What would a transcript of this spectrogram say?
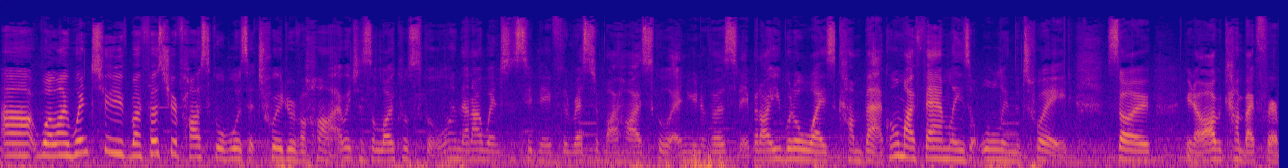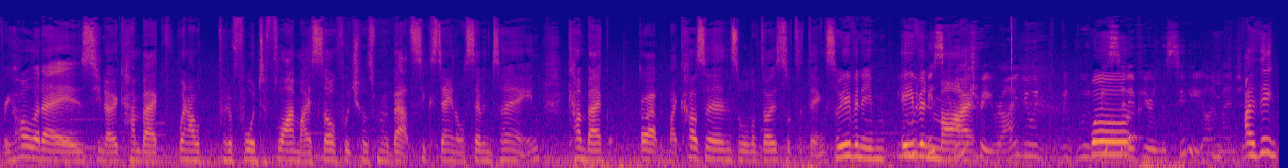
Uh, well, I went to my first year of high school was at Tweed River High, which is a local school, and then I went to Sydney for the rest of my high school and university. But I would always come back. All my family's all in the Tweed, so you know I would come back for every holidays. You know, come back when I could afford to fly myself, which was from about sixteen or seventeen. Come back, go out with my cousins, all of those sorts of things. So even in, You even my country, right? You would, you would Well, miss it if you're in the city. I imagine. I think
